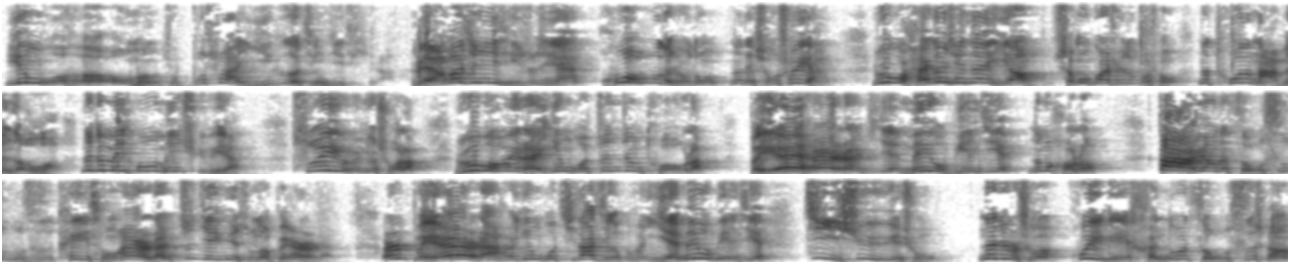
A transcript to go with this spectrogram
英国和欧盟就不算一个经济体了，两个经济体之间货物的流动那得收税呀。如果还跟现在一样，什么关税都不收，那脱的哪门子欧啊？那跟没脱欧没区别啊。所以有人就说了，如果未来英国真正脱欧了，北爱和爱尔兰之间没有边界，那么好喽，大量的走私物资可以从爱尔兰直接运送到北爱尔兰，而北爱尔兰和英国其他几个部分也没有边界，继续运输。那就是说，会给很多走私商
